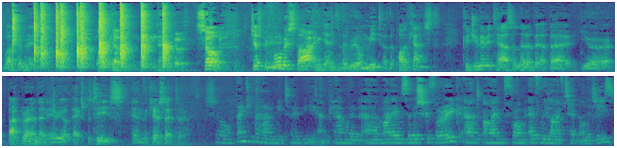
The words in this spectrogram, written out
Welcome, Anoushka. Welcome. so, just before we start and get into the real meat of the podcast, could you maybe tell us a little bit about your background and area of expertise in the care sector? Sure. Thank you for having me, Tobi and Cameron. Uh, my name is Anoushka Farouk, and I'm from EveryLife Technologies,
